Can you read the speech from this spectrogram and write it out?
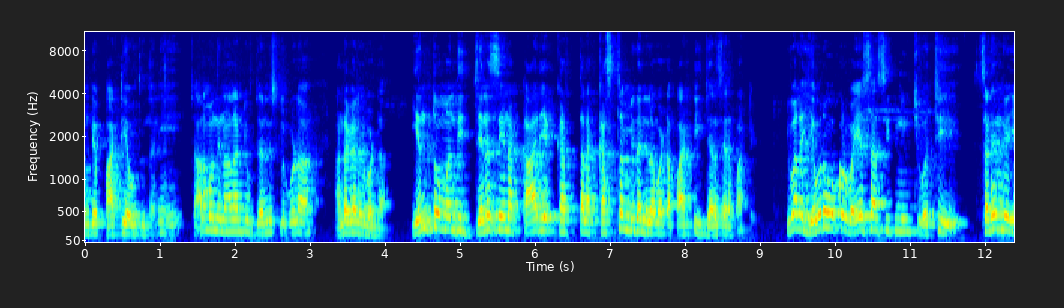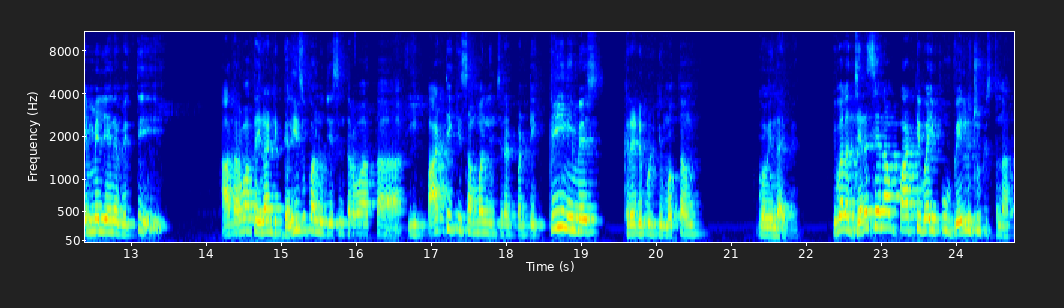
ఉండే పార్టీ అవుతుందని చాలామంది నాలాంటి జర్నలిస్టులు కూడా అండగా నిలబడ్డారు ఎంతోమంది జనసేన కార్యకర్తల కష్టం మీద నిలబడ్డ పార్టీ జనసేన పార్టీ. ఇవాళ ఎవరో ఒకరు వైఎస్ఆర్సీపీ నుంచి వచ్చి సడన్గా ఎమ్మెల్యే అనే వ్యక్తి ఆ తర్వాత ఇలాంటి గలీజు పనులు చేసిన తర్వాత ఈ పార్టీకి సంబంధించినటువంటి క్లీన్ ఇమేజ్ క్రెడిబిలిటీ మొత్తం గోవింద్ అయిపోయింది. ఇవాళ జనసేన పార్టీ వైపు వేళ్ళు చూపిస్తున్నారు.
